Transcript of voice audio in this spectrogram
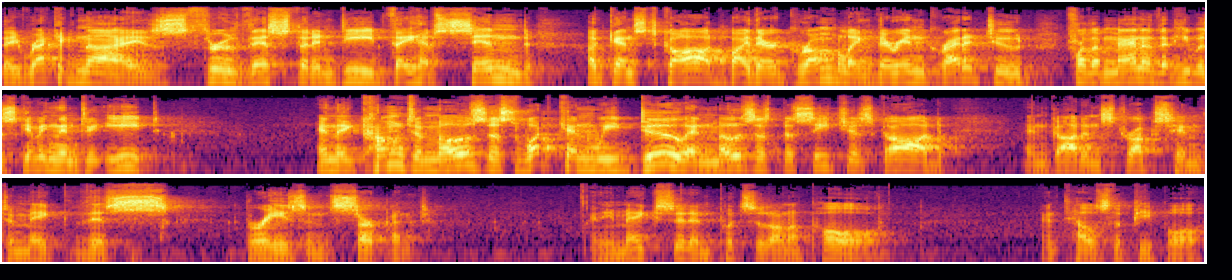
they recognize through this that indeed they have sinned against God by their grumbling, their ingratitude for the manna that He was giving them to eat. And they come to Moses, What can we do? And Moses beseeches God, and God instructs him to make this brazen serpent. And he makes it and puts it on a pole and tells the people,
